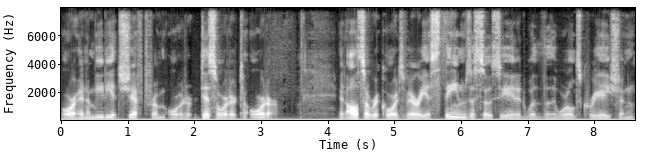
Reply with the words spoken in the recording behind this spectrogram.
or an immediate shift from order, disorder to order. It also records various themes associated with the world's creation,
